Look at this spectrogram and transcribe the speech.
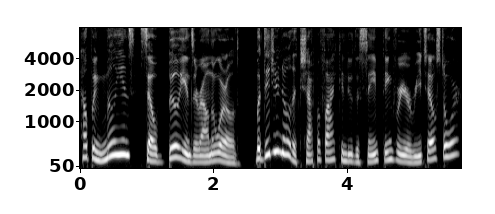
helping millions sell billions around the world. But did you know that Shopify can do the same thing for your retail store?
